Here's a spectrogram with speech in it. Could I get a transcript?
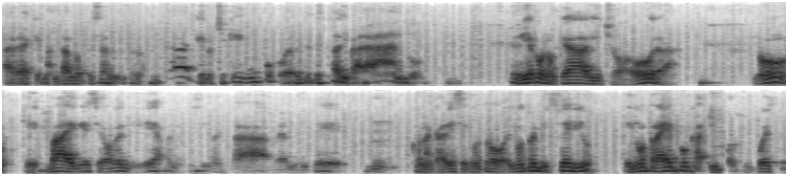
habrá que mandarlo pues, al, al hospital, que lo chequeen un poco, de repente está divagando. Pero ya con lo que ha dicho ahora, ¿no? Que va en ese orden de ideas, bueno, este señor está realmente Mm. con la cabeza en otro, en otro hemisferio, en otra época y por supuesto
